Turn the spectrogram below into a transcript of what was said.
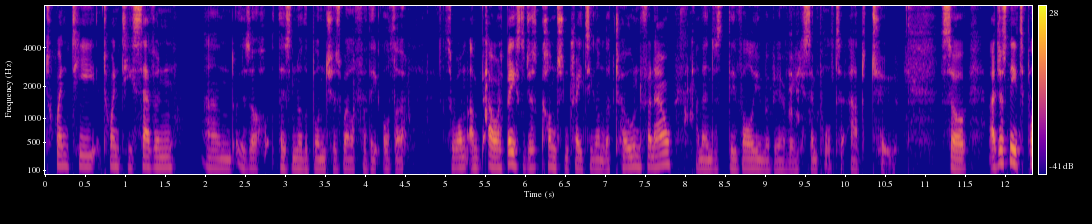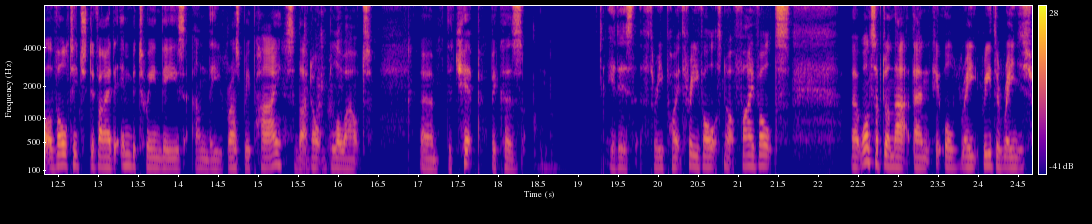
20, 27 and there's a there's another bunch as well for the other so I'm, i was basically just concentrating on the tone for now, and then just the volume would be very simple to add to. So I just need to put a voltage divider in between these and the Raspberry Pi so that I don't blow out um, the chip because it is 3.3 volts, not 5 volts. Uh, once I've done that, then it will read the range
